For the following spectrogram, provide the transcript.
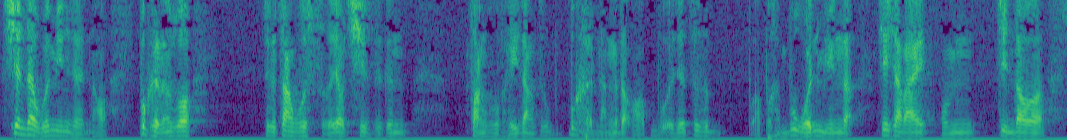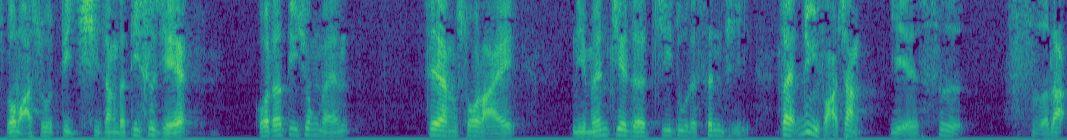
现在文明人哈，不可能说这个丈夫死了要妻子跟丈夫陪葬，这不可能的啊！不，我觉得这是很不文明的。接下来我们进到了罗马书第七章的第四节，我的弟兄们，这样说来，你们借着基督的身体，在律法上也是死了，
